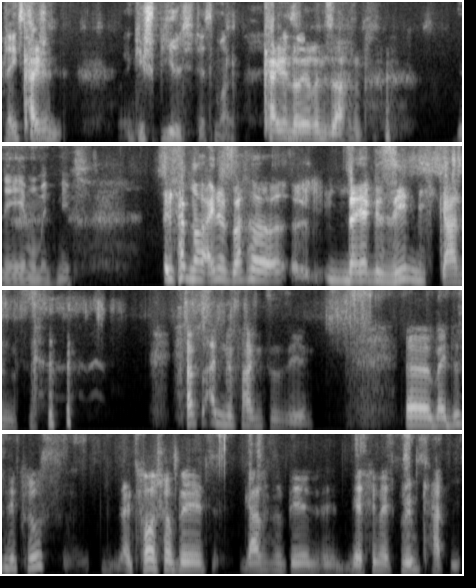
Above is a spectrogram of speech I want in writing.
Playstation keine, gespielt, das mal. Keine also, neueren Sachen. Nee, im Moment nichts. Ich habe noch eine Sache, äh, naja, gesehen, nicht ganz. ich habe es angefangen zu sehen. Äh, bei Disney Plus, als Vorschaubild, gab es ein Bild, der Film heißt Grim Cutty.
